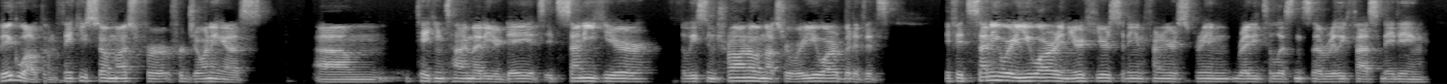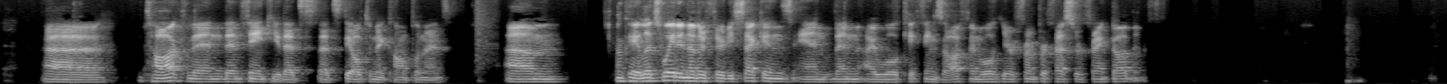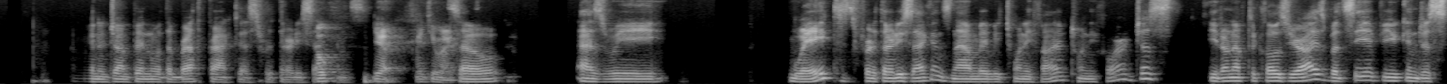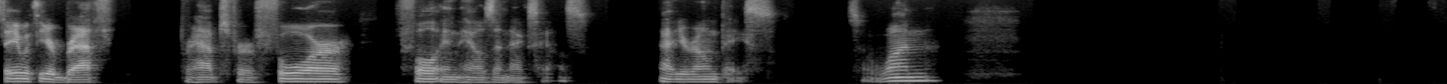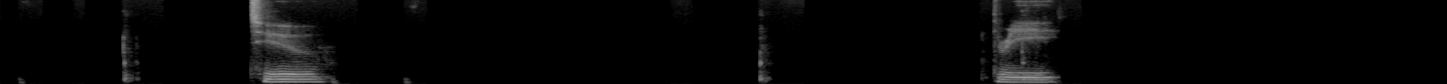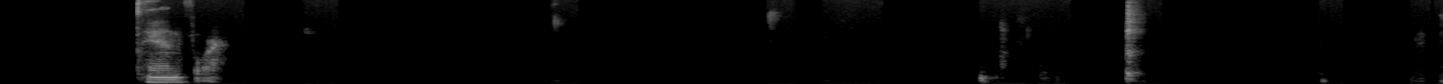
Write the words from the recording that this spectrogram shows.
big welcome. Thank you so much for for joining us, um, taking time out of your day. It's it's sunny here, at least in Toronto. I'm not sure where you are, but if it's if it's sunny where you are and you're here sitting in front of your screen, ready to listen to a really fascinating uh, talk, then then thank you. That's that's the ultimate compliment. Um, okay, let's wait another 30 seconds, and then I will kick things off, and we'll hear from Professor Frank Dobbin. I'm going to jump in with a breath practice for 30 seconds. Oh, yeah, thank you, Mike. So as we wait for 30 seconds, now maybe 25, 24, just you don't have to close your eyes, but see if you can just stay with your breath, perhaps for four full inhales and exhales at your own pace. So one, two, three, and four.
